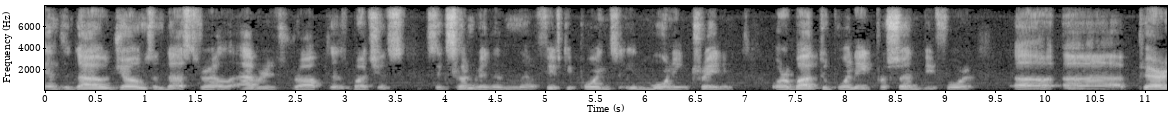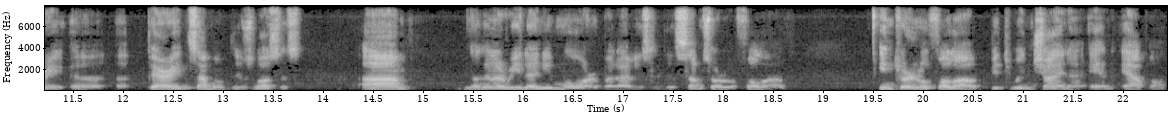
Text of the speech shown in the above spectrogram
and the Dow Jones Industrial Average dropped as much as 650 points in morning trading, or about 2.8% before uh, uh, paring, uh, uh, paring some of these losses. Um, not going to read any more, but obviously there's some sort of fallout, internal fallout between China and Apple.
